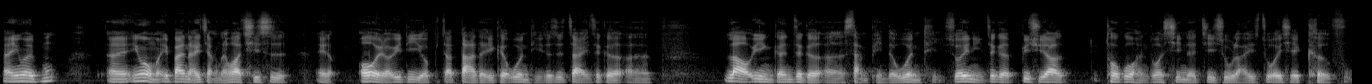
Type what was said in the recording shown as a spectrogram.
那因为，呃，因为我们一般来讲的话，其实 OLED 有比较大的一个问题，就是在这个呃。烙印跟这个呃闪屏的问题，所以你这个必须要透过很多新的技术来做一些克服。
